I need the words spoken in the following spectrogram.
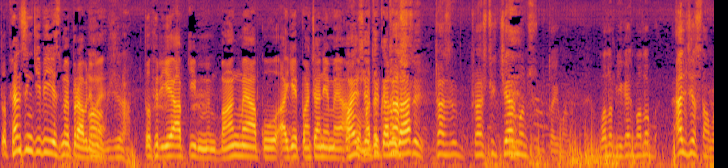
तो फेंसिंग की भी इसमें प्रॉब्लम हाँ, है। तो फिर ये आपकी मांग में आपको आगे पहुँचाने में आपको मदद करूँगा। ट्रस्टी चेयरमैन मतलब ये मतलब एलजीएस ताम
